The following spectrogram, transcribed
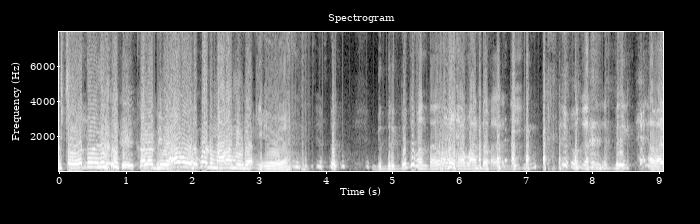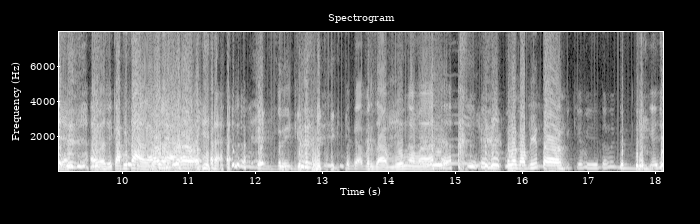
Kesel tuh. Kalau dia waduh marah nih udah. Iya. Gedrik tuh cuma tahu orang ngaman doang anjing. Bukan gedrik. Apa ya? Apa sih kapital kan? Gedrik. Tegak bersambung sama Kalau kapital. kapital gedrik aja.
